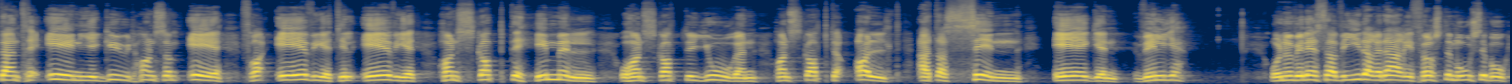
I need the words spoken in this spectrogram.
den treenige Gud, han som er fra evighet til evighet. Han skapte himmelen, og han skapte jorden. Han skapte alt etter sin egen vilje. Og Når vi leser videre der i første Mosebok,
